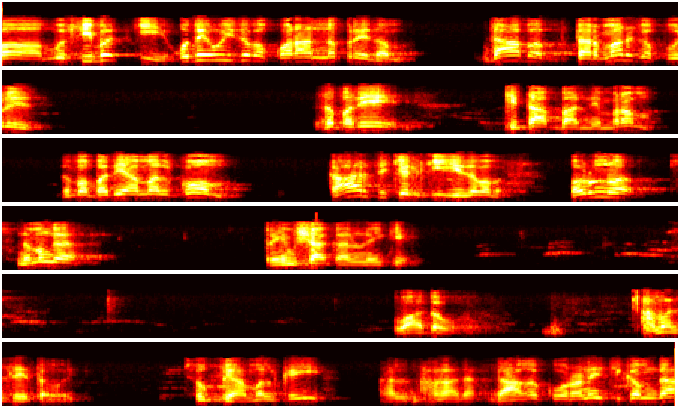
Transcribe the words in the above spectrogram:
په مصیبت کې خدای وایي زه قرآن نه پرېدم دا به تر مرګ پورې زه په دې کتاب باندې مرم زه په دې عمل کوم کار څه چل کیږي زه پرون نمنګ پریم شاه کالونی کې وادو عمل دی ته وای څوک په عمل کوي هغه دا داغه کورنۍ چې کوم دا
